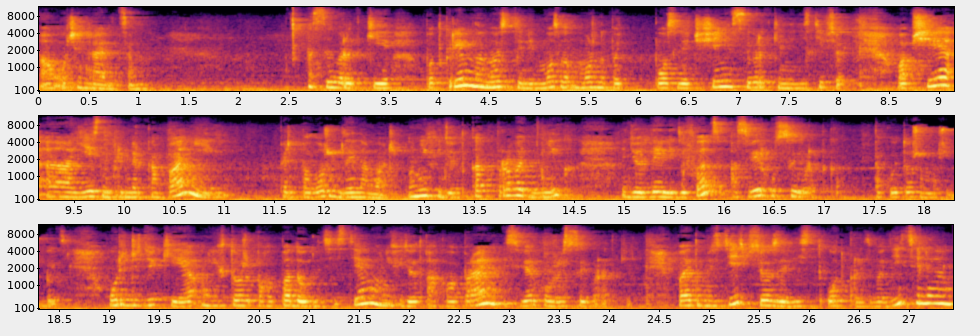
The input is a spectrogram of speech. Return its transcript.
а, очень нравится. Сыворотки под крем наносите или можно, после очищения сыворотки нанести все. Вообще а, есть, например, компании, предположим, Dynamax. У них идет как проводник, идет Daily Defense, а сверху сыворотка. Такой тоже может быть. У Rigid у них тоже подобная система, у них идет Prime и сверху уже сыворотки. Поэтому здесь все зависит от производителя,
